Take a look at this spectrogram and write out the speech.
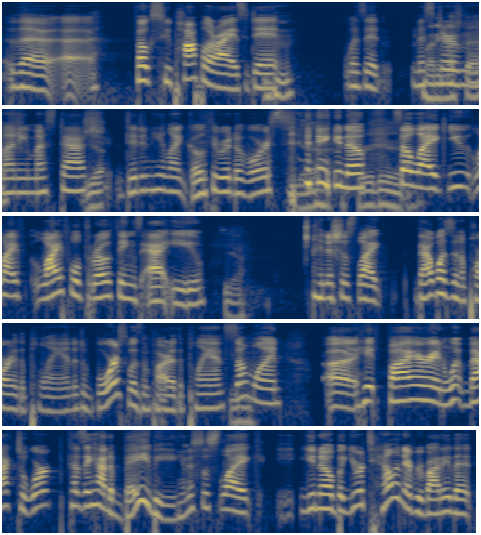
the uh folks who popularized it was it Mr. Mustache? Money Mustache? Yep. Didn't he like go through a divorce? Yeah, you know? sure so like you life life will throw things at you Yeah. and it's just like that wasn't a part of the plan. A divorce wasn't part of the plan. Someone uh, hit fire and went back to work because they had a baby, and it's just like you know. But you're telling everybody that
